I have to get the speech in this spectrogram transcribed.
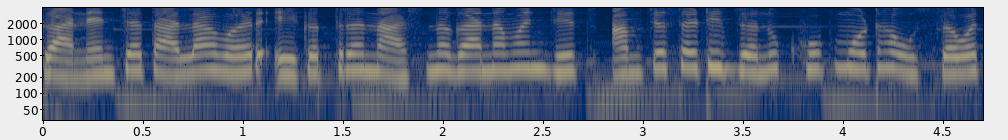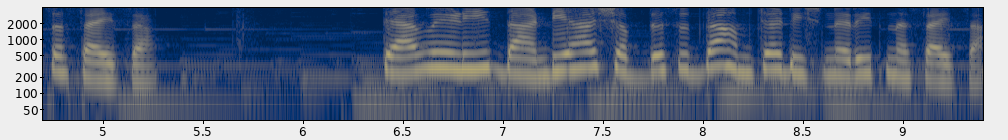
गाण्यांच्या तालावर एकत्र नाचणं गाणं म्हणजेच आमच्यासाठी जणू खूप मोठा उत्सवच असायचा. त्यावेळी दांडिया हा शब्दसुद्धा आमच्या डिक्शनरीत नसायचा.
